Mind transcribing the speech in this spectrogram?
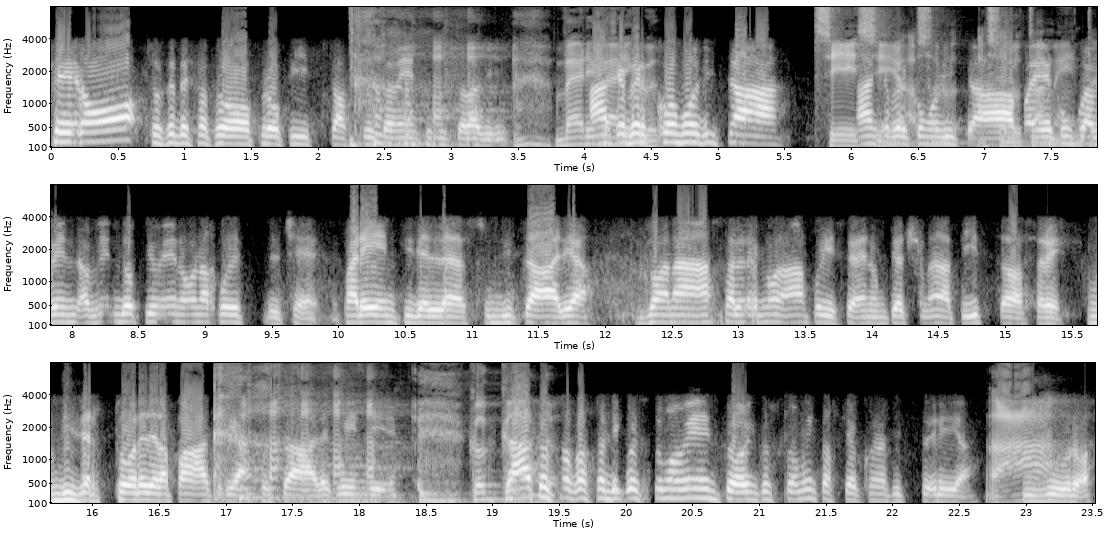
però sono sempre stato pro pizza assolutamente tutta la vita. Very, anche very per good. comodità. Sì, anche sì, per comodità, poi comunque avendo, avendo più o meno napole- cioè, parenti del sud Italia, zona Salerno-Napoli, se non piace me la pizza sarei un disertore della patria totale, quindi dato sto passando di questo momento, in questo momento a fianco a una pizzeria, Ah, ti giuro.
